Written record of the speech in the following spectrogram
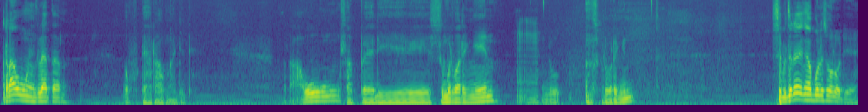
Raung yang kelihatan. Oh udah Raung aja deh. Raung sampai di Sumber Waringin. Dulu, Sumber Waringin. Sebenarnya nggak boleh solo dia.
